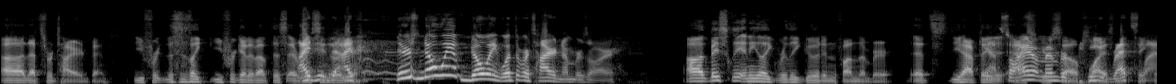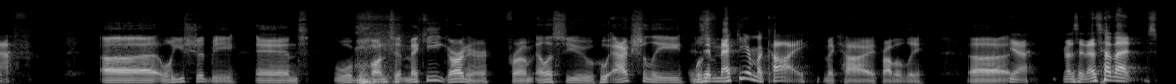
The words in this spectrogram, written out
uh, that's retired, Ben. You for this is like you forget about this every I did. single I, year. there's no way of knowing what the retired numbers are. Uh, basically any like really good and fun number. It's you have to. Yeah, so I don't remember Pete isn't that taken? Retzlaff. Uh, well, you should be, and we'll move on to Mecky Garner from LSU, who actually Is was it Mecky or Mackay? Mackay probably. Uh, Yeah, gotta say that's how that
